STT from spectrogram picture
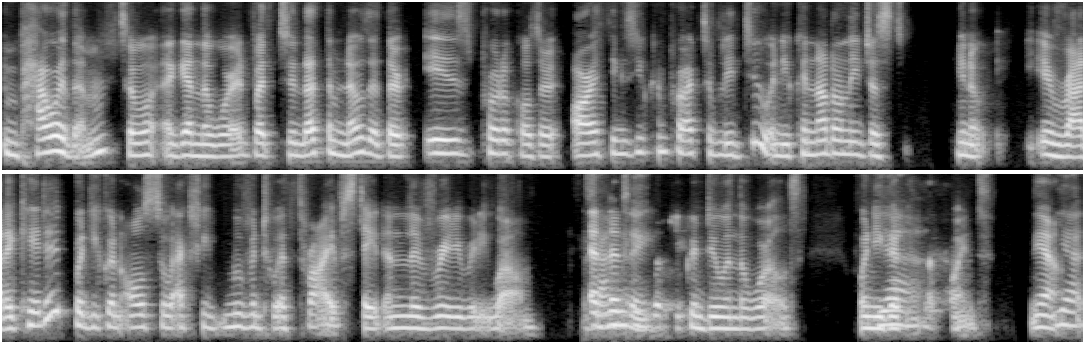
empower them. So again the word but to let them know that there is protocols there are things you can proactively do and you can not only just you know eradicate it, but you can also actually move into a thrive state and live really, really well. Exactly. And then what you can do in the world when you yeah. get to that point. Yeah. Yeah.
